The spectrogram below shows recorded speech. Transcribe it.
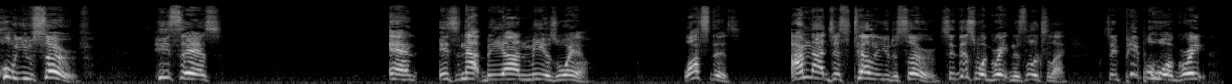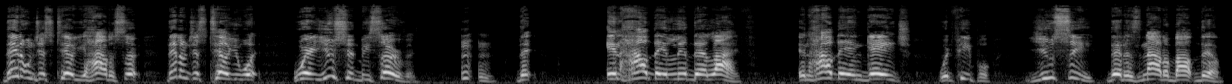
who you serve. He says, and it's not beyond me as well. Watch this. I'm not just telling you to serve. See, this is what greatness looks like. See, people who are great, they don't just tell you how to serve. They don't just tell you what where you should be serving. Mm-mm. In how they live their life, in how they engage with people, you see that it's not about them.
